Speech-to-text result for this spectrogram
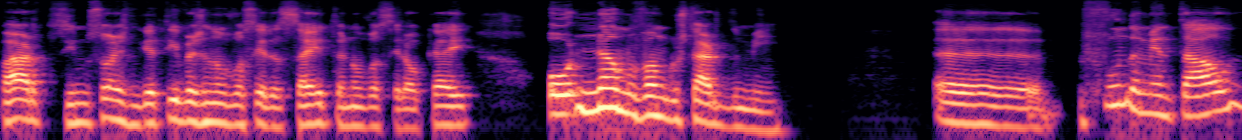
partes, emoções negativas, não vou ser aceita, não vou ser ok, ou não me vão gostar de mim. Uh, fundamental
